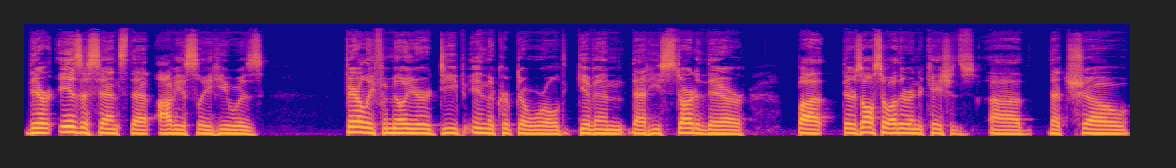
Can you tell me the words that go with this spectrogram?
there is a sense that obviously he was fairly familiar deep in the crypto world, given that he started there. But there's also other indications uh, that show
